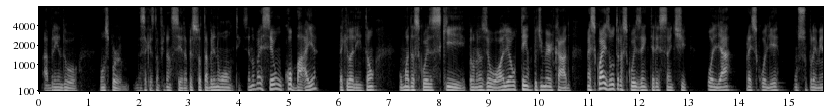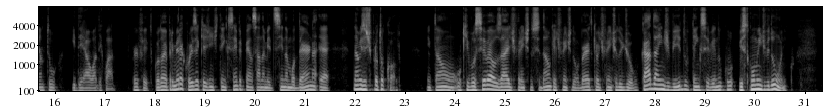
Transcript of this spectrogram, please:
abrindo, vamos supor, nessa questão financeira, a pessoa está abrindo ontem, você não vai ser um cobaia daquilo ali. Então, uma das coisas que, pelo menos eu olho, é o tempo de mercado. Mas quais outras coisas é interessante olhar para escolher um suplemento ideal, adequado? Perfeito. Godoy, a primeira coisa que a gente tem que sempre pensar na medicina moderna é não existe protocolo. Então, o que você vai usar é diferente do Sidão, que é diferente do Roberto, que é diferente do Diogo. Cada indivíduo tem que ser visto como um indivíduo único.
